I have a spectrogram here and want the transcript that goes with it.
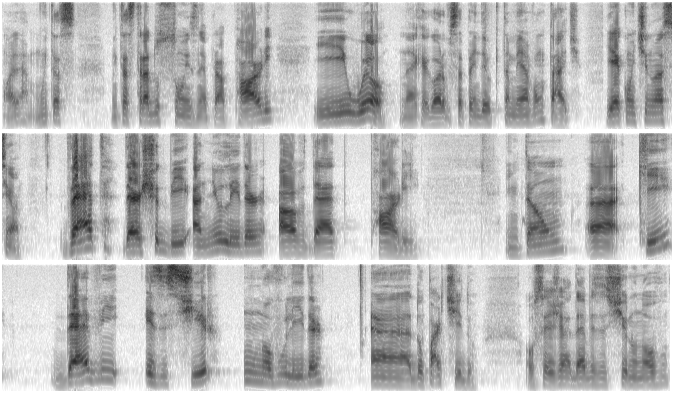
Olha, muitas, muitas traduções, né, para party e will, né, que agora você aprendeu que também é vontade. E aí continua assim, ó, that there should be a new leader of that party. Então, uh, que deve existir um novo líder uh, do partido, ou seja, deve existir um novo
